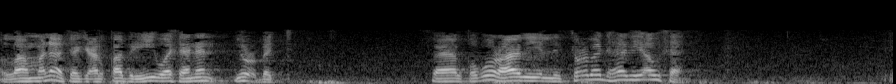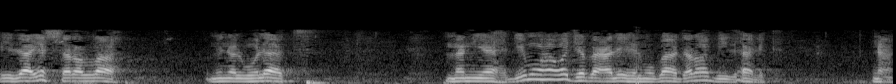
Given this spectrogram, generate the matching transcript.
اللهم لا تجعل قبري وثنا يعبد. فالقبور هذه اللي تعبد هذه أوثان. إذا يسر الله من الولاة من يهدمها وجب عليه المبادرة بذلك. نعم.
